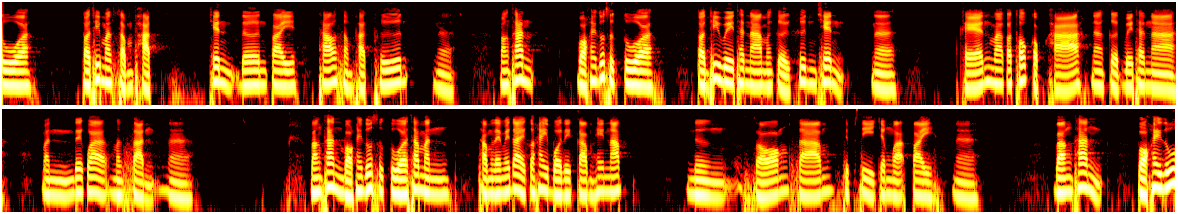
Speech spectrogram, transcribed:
ตัว ตอนที่มันสัมผัส เช่นเดินไปเท้าสัมผัสพื้นนะ บางท่านบอกให้รู้สึกตัว ตอนที่เวทนามันเกิดขึ้น เช่นนะแขนมากระทบกับขานะเกิดเวทนา มันเรียกว่ามันสั่นนะบางท่านบอกให้รู้สึกตัว ถ้ามันทำอะไรไม่ได้ก็ให้บริกรรมให้นับหนึ่งสองสามสิบสี่จังหวะไปนะบางท่านบอกให้รู้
